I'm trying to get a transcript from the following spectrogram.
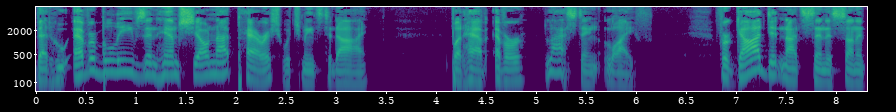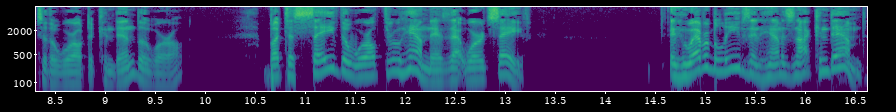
that whoever believes in him shall not perish, which means to die, but have everlasting life. For God did not send his Son into the world to condemn the world, but to save the world through him. There's that word save. And whoever believes in him is not condemned.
